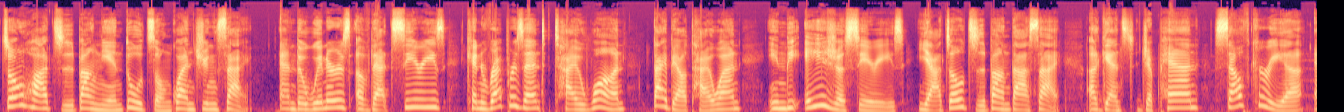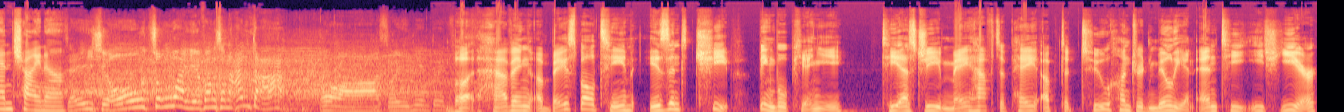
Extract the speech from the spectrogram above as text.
中华职棒年度总冠军赛, and the winners of that series can represent Taiwan, 代表台湾 in the Asia Series, 亚洲职棒大赛 against Japan, South Korea, and China. 这一球中外野方向的安打，哇！所以面对 But having a baseball team isn't cheap, 并不便宜. TSG may have to pay up to 200 million NT each year,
